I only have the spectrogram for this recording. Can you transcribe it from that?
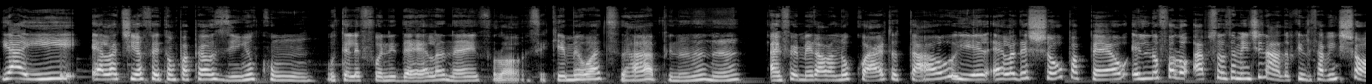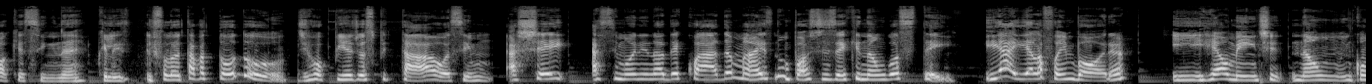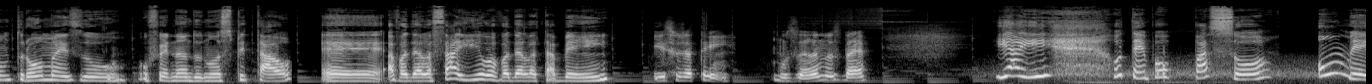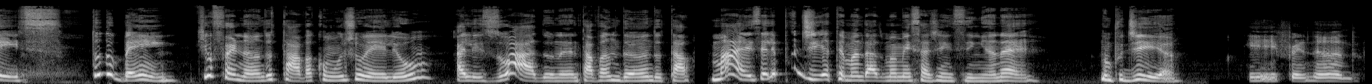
E aí ela tinha feito um papelzinho com o telefone dela, né? E falou: Ó, esse aqui é meu WhatsApp, nananã. A enfermeira lá no quarto tal, e ele, ela deixou o papel. Ele não falou absolutamente nada, porque ele tava em choque, assim, né? Porque ele, ele falou: eu tava todo de roupinha de hospital, assim. Achei a Simone inadequada, mas não posso dizer que não gostei. E aí ela foi embora e realmente não encontrou mais o, o Fernando no hospital. É, a avó dela saiu, a avó dela tá bem. Isso já tem uns anos, né? E aí o tempo passou um mês. Tudo bem que o Fernando tava com o joelho ali zoado, né? Tava andando tal. Mas ele podia ter mandado uma mensagenzinha, né? Não podia? E Fernando,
